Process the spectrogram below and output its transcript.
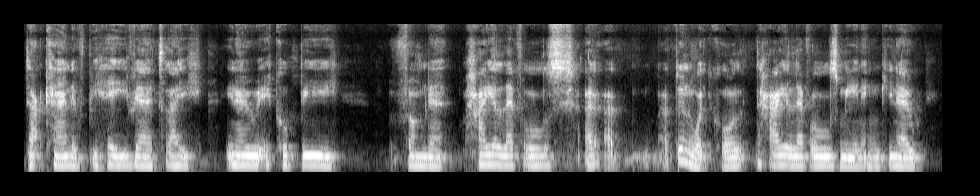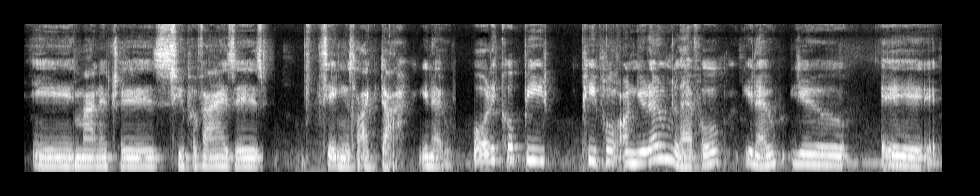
that kind of behaviour. It's like you know it could be from the higher levels. I, I, I don't know what you call it. The higher levels meaning you know uh, managers, supervisors, things like that, you know. Or it could be people on your own level, you know, you uh,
